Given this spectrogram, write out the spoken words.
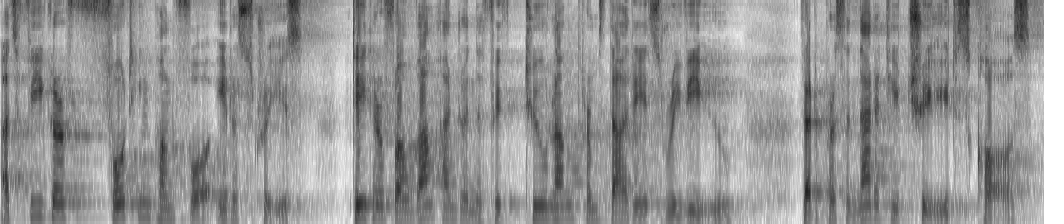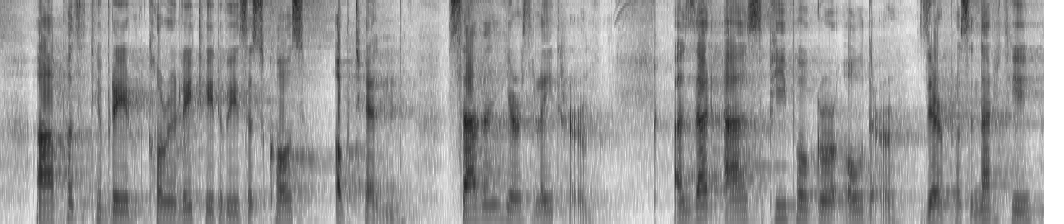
as figure 14.4 illustrates, data from 152 long-term studies reveal that personality trait scores are positively correlated with the scores obtained seven years later, and that as people grow older, their personality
